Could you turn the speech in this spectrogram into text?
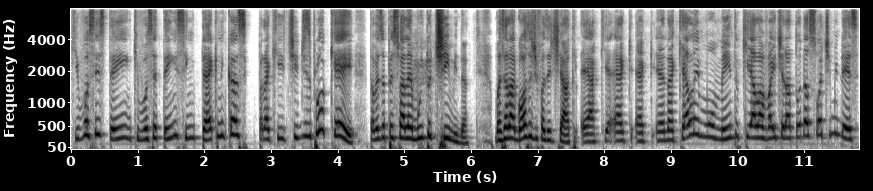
que vocês têm, que você tem sim técnicas para que te desbloqueie. Talvez a pessoa é muito tímida, mas ela gosta de fazer teatro. É, aqui, é, é, é naquele momento que ela vai tirar toda a sua timidez.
